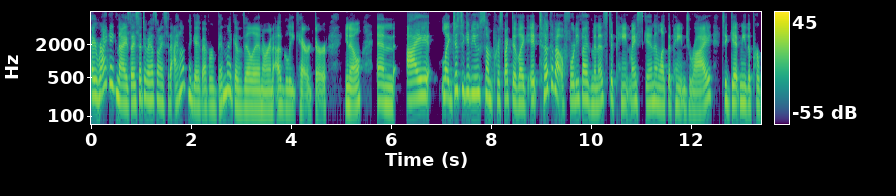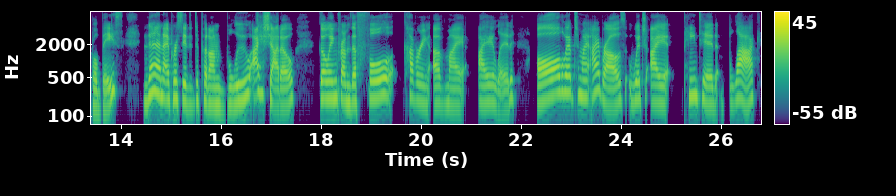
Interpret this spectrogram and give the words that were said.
I recognized, I said to my husband, I said, I don't think I've ever been like a villain or an ugly character, you know? And I like just to give you some perspective, like it took about 45 minutes to paint my skin and let the paint dry to get me the purple base. Then I proceeded to put on blue eyeshadow, going from the full covering of my eyelid all the way up to my eyebrows, which I painted black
